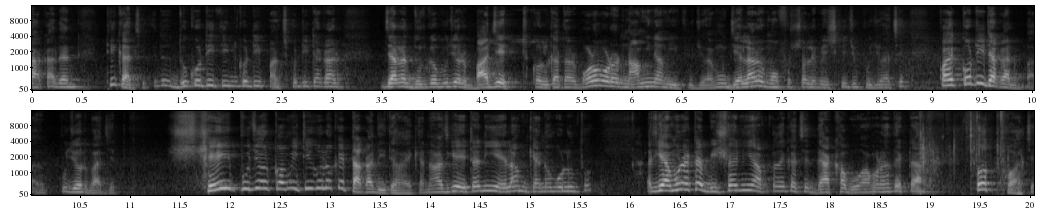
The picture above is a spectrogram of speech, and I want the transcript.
টাকা দেন, ঠিক আছে, কিন্তু দু কোটি, তিন কোটি, পাঁচ কোটি টাকার যারা দুর্গাপুজোর বাজেট কলকাতার বড় বড় নামি নামি পুজো এবং জেলারও মফস্বলে বেশ কিছু পুজো আছে, কয়েক কোটি টাকার পুজোর বাজেট সেই পুজোর কমিটিগুলোকে টাকা দিতে হয় কেন? আজকে এটা নিয়ে এলাম কেন বলুন তো? আজকে এমন একটা বিষয় নিয়ে আপনাদের কাছে দেখাবো, আমার হাতে একটা তথ্য আছে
